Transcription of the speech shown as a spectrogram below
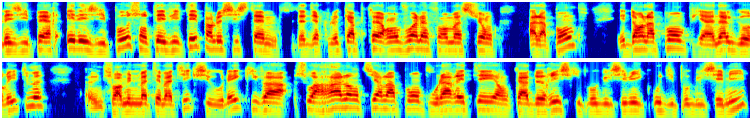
les hyper et les hypos sont évités par le système. C'est-à-dire que le capteur envoie l'information à la pompe et dans la pompe, il y a un algorithme, une formule mathématique, si vous voulez, qui va soit ralentir la pompe ou l'arrêter en cas de risque hypoglycémique ou d'hypoglycémie.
